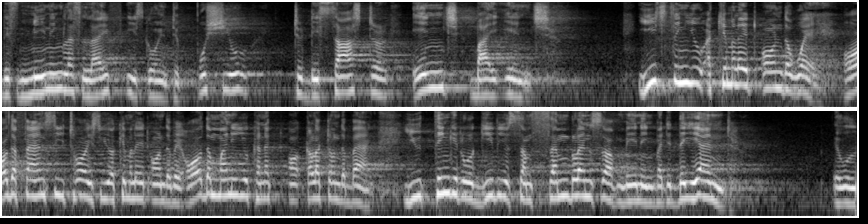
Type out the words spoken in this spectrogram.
This meaningless life is going to push you to disaster inch by inch. Each thing you accumulate on the way, all the fancy toys you accumulate on the way, all the money you connect, uh, collect on the bank, you think it will give you some semblance of meaning, but at the end, it will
